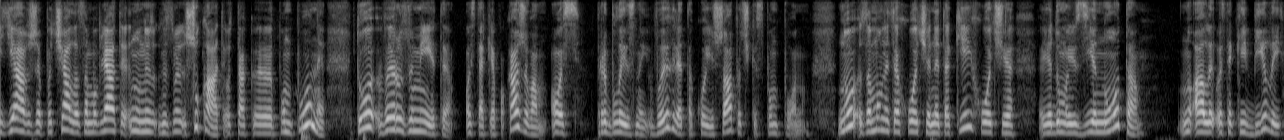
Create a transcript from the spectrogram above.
я вже почала замовляти, ну не, шукати отак е, помпони, то ви розумієте, ось так я покажу вам. Ось. Приблизний вигляд такої шапочки з помпоном. Ну, замовниця хоче не такий, хоче, я думаю, з єнота. Ну, але ось такий білий.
